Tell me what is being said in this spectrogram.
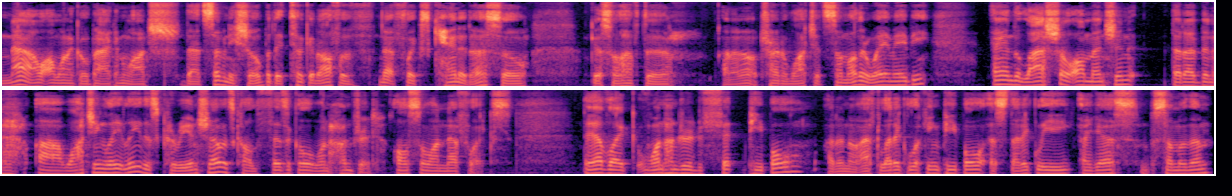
now I want to go back and watch that 70 show, but they took it off of Netflix Canada. So I guess I'll have to, I don't know, try to watch it some other way maybe. And the last show I'll mention that I've been uh, watching lately, this Korean show, it's called Physical 100, also on Netflix. They have like 100 fit people. I don't know, athletic looking people, aesthetically, I guess, some of them.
